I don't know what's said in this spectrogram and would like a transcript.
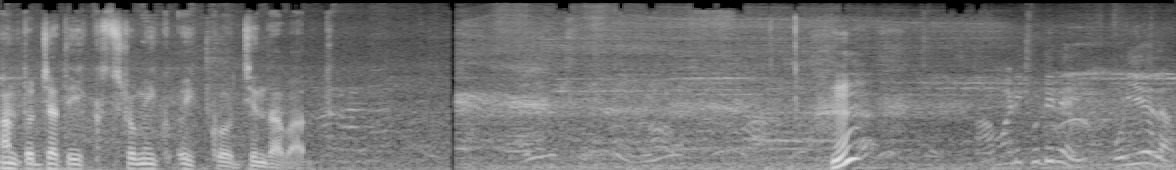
আন্তর্জাতিক শ্রমিক ঐক্য জিন্দাবাদ। হুম? আমারই ছুটি নেই পড়িয়ে এলাম।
